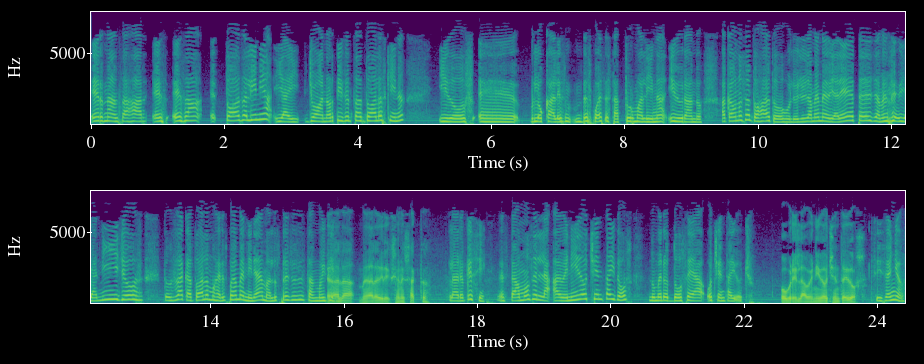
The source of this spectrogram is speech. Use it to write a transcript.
Hernán Zajar, es esa, eh, toda esa línea y ahí Joana Ortiz está en toda la esquina y dos eh, locales después está Turmalina y Durando. Acá uno se antoja de todo, Julio. Yo ya me medí aretes, ya me medí anillos, entonces acá todas las mujeres pueden venir y además los precios están muy ¿Me da bien. la, me da la dirección exacta? Claro que sí. Estamos en la Avenida 82, número 12A88. Sobre la avenida 82. Sí, señor.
